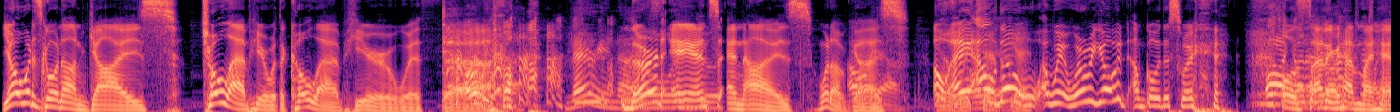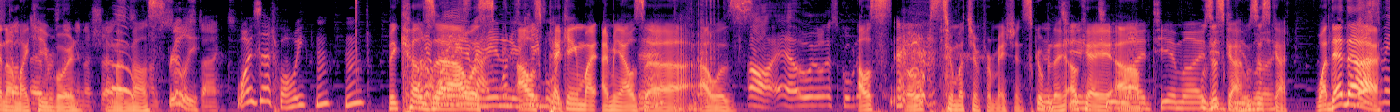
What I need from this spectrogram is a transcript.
Yo, what is going on, guys? Cholab here with a collab here with uh, Very nice. Nerd Oh Ants God. and Eyes. What up, Oh, guys? yeah. Oh, Yeah, hey, oh up, no! Wait, where are we going? I'm going this way. Oh, I, I don't even have my hand on my keyboard and my mouse. So really? Stacked. Why is that, Wally? Hmm? Hmm? Because uh, I was I was picking my. I mean, I was uh, I was. I was. Oops, too much information. Scoobly. Okay. Uh, who's this guy? Who's this guy? What Wadeda!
